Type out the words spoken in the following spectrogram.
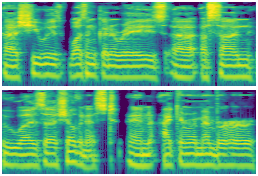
uh, she was wasn't going to raise uh, a son who was a chauvinist, and I can remember her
